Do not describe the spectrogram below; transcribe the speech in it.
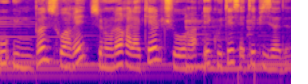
ou une bonne soirée selon l'heure à laquelle tu auras écouté cet épisode.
